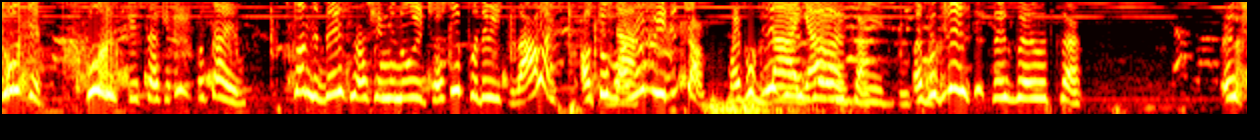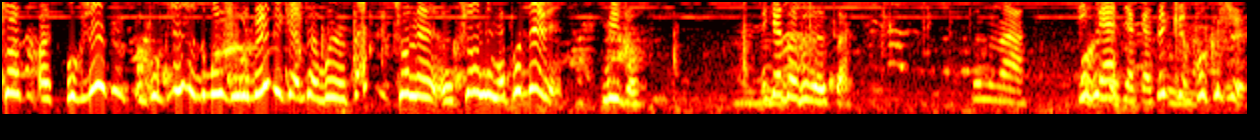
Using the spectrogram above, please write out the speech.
Турки, турки всякі, питаємо, хто не дивиться наші минулі часи, подивіться, давай, а то Да. Ваня обійдеться. Май покажи Да, своє я зле лице. обійдуся. А покажи своє зле лице. Якщо, покажи, покажи, що ти будеш робити, яке тебе буде лице, якщо, не, якщо вони не подивляться відео. Яке тебе лице? Сумна. Піпець яка Таке, сумна. покажи.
